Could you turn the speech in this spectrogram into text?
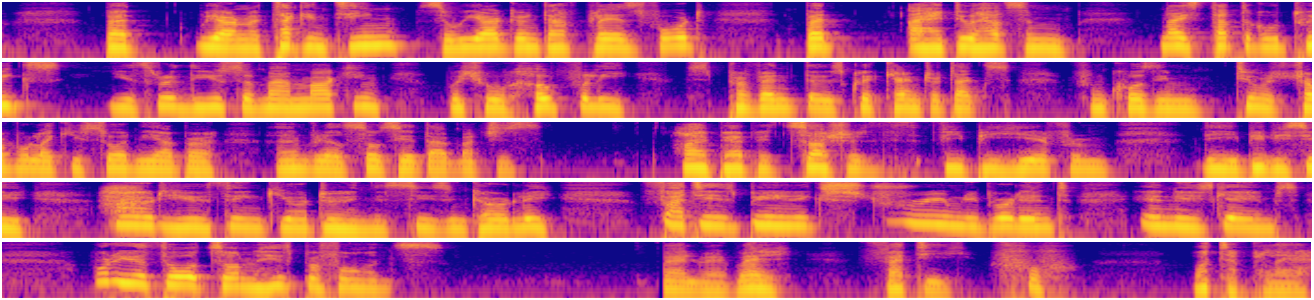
but we are an attacking team, so we are going to have players forward, but I do have some nice tactical tweaks you through the use of man marking, which will hopefully prevent those quick counterattacks from causing too much trouble like you saw in the Eibar and Real Sociedad matches. Hi Pep, it's Sasha, VP here from the BBC. How do you think you're doing this season currently? Fati has been extremely brilliant in these games. What are your thoughts on his performance? Well, well, well, Fati, whew, what a player.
